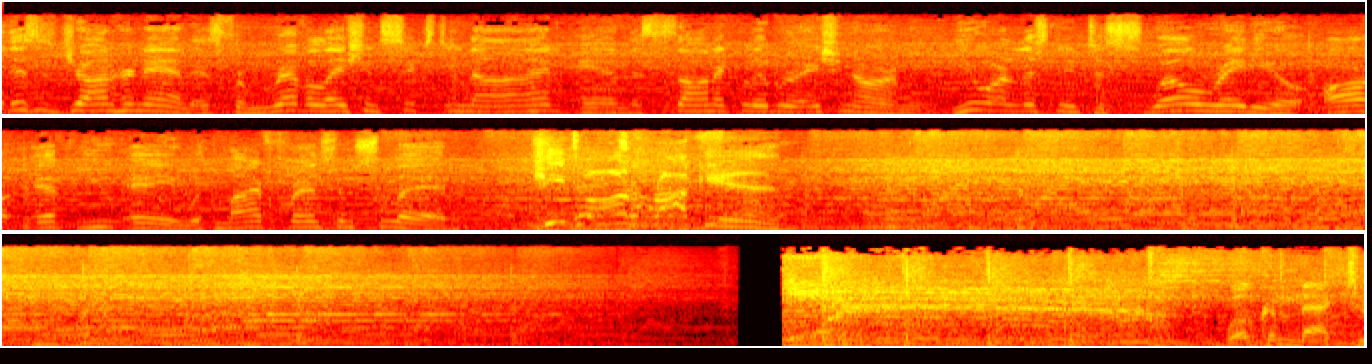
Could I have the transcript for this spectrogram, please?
this is John Hernandez from Revelation 69 and the Sonic Liberation Army. You are listening to Swell Radio RFUA with my friends from SLED. Keep on rocking. Welcome back to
